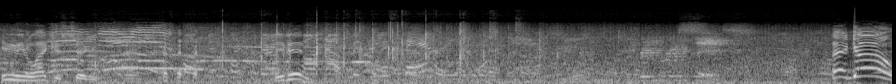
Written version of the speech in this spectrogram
He didn't even like his chicken. he didn't. Three three six. There you go.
